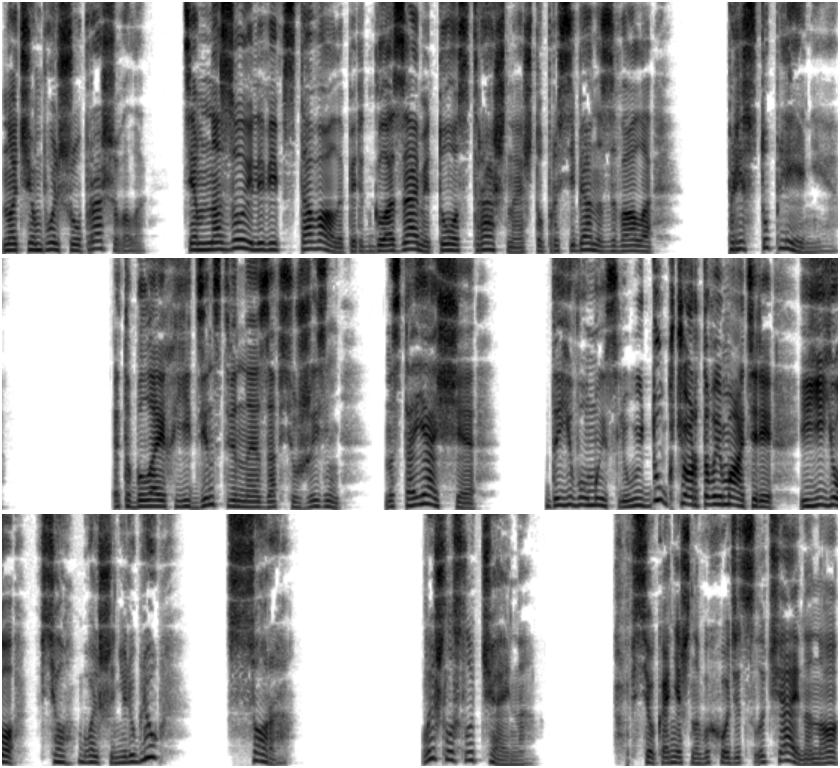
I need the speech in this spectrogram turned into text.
Но чем больше упрашивала, тем назойливей вставала перед глазами то страшное, что про себя называла преступление. Это была их единственная за всю жизнь настоящая, да его мысли «уйду к чертовой матери» и ее «все, больше не люблю» ссора. Вышло случайно. Все, конечно, выходит случайно, но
